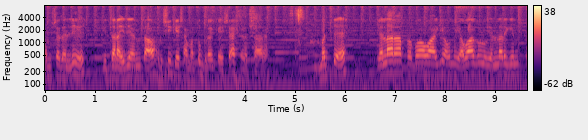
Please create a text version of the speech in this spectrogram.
ವಂಶದಲ್ಲಿ ಈ ತರ ಇದೆ ಅಂತ ಋಷಿಕೇಶ ಮತ್ತು ಗುರಕೇಶ ಹೇಳುತ್ತಾರೆ. ಮತ್ತೆ ಎಲ್ಲರ ಪ್ರಭಾವವಾಗಿ ಅವನು ಯಾವಾಗಲೂ ಎಲ್ಲರಿಗಿಂತ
